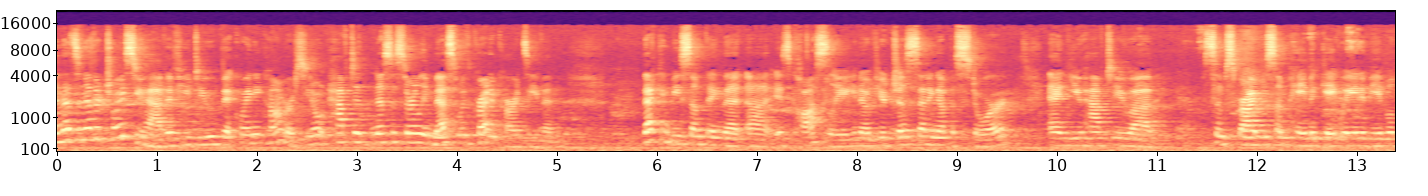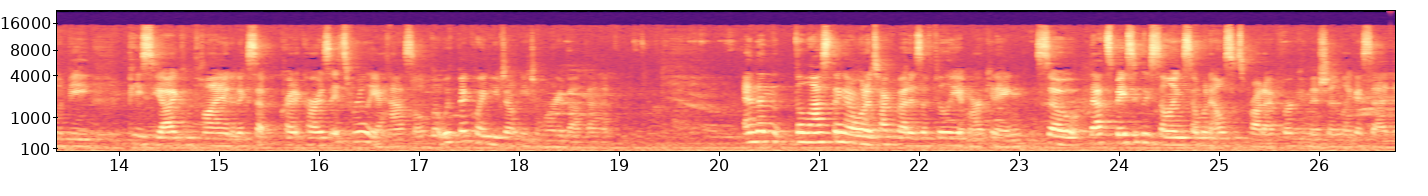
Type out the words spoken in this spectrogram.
and that's another choice you have if you do Bitcoin e-commerce. You don't have to necessarily mess with credit cards even. That can be something that uh, is costly. You know, if you're just setting up a store and you have to uh, subscribe to some payment gateway to be able to be PCI compliant and accept credit cards, it's really a hassle. But with Bitcoin, you don't need to worry about that. And then the last thing I want to talk about is affiliate marketing. So that's basically selling someone else's product for a commission, like I said.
